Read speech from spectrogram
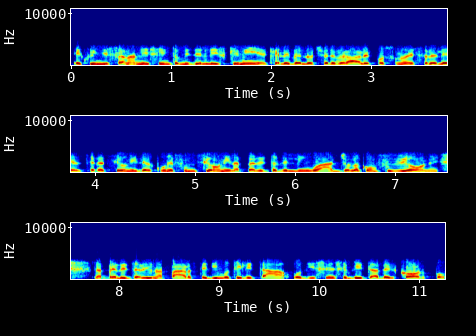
e quindi saranno i sintomi delle ischemie che a livello cerebrale possono essere le alterazioni di alcune funzioni, la perdita del linguaggio, la confusione, la perdita di una parte di motilità o di sensibilità del corpo.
